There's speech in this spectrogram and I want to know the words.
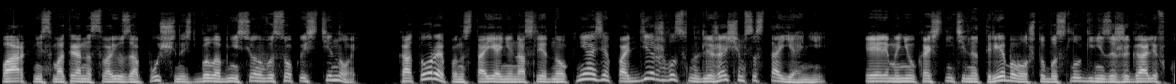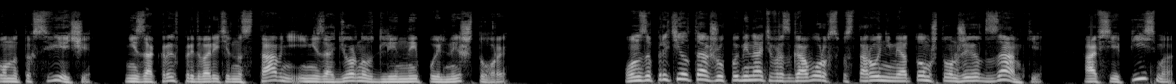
Парк, несмотря на свою запущенность, был обнесен высокой стеной, которая, по настоянию наследного князя, поддерживалась в надлежащем состоянии. Эльма неукоснительно требовал, чтобы слуги не зажигали в комнатах свечи, не закрыв предварительно ставни и не задернув длинные пыльные шторы. Он запретил также упоминать в разговорах с посторонними о том, что он живет в замке, а все письма,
